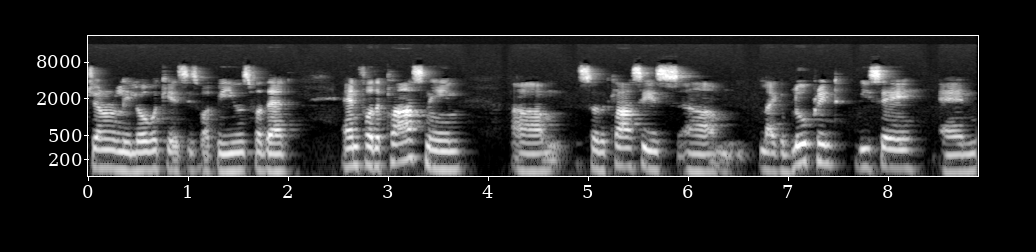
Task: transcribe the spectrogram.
Generally lowercase is what we use for that. And for the class name um, so the class is um, like a blueprint we say and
